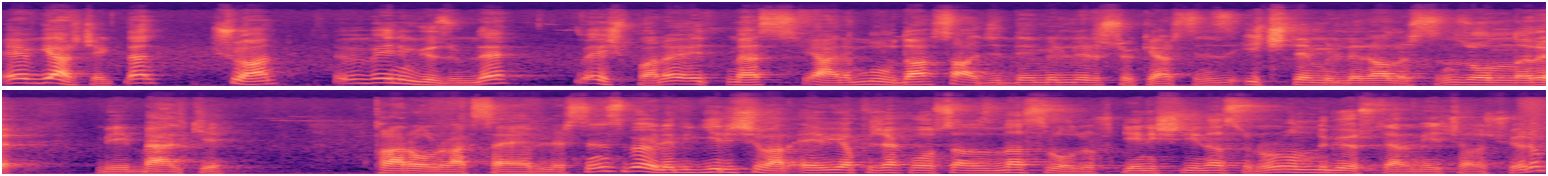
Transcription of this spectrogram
ev gerçekten şu an benim gözümde 5 para etmez. Yani burada sadece demirleri sökersiniz. iç demirleri alırsınız. Onları bir belki para olarak sayabilirsiniz. Böyle bir girişi var. Ev yapacak olsanız nasıl olur? Genişliği nasıl olur? Onu da göstermeye çalışıyorum.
